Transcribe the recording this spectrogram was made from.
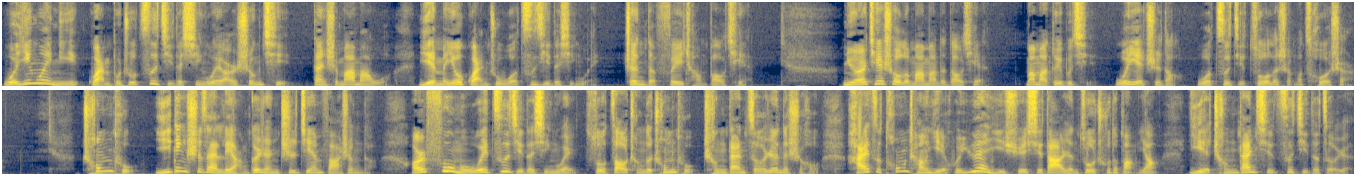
我因为你管不住自己的行为而生气，但是妈妈我也没有管住我自己的行为，真的非常抱歉。”女儿接受了妈妈的道歉，妈妈对不起，我也知道我自己做了什么错事儿。冲突一定是在两个人之间发生的，而父母为自己的行为所造成的冲突承担责任的时候，孩子通常也会愿意学习大人做出的榜样，也承担起自己的责任。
